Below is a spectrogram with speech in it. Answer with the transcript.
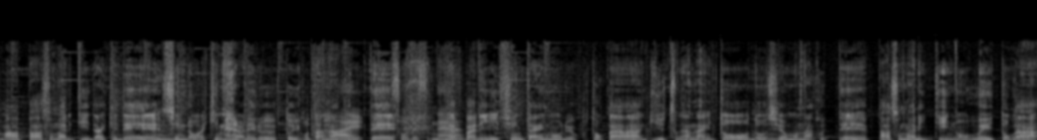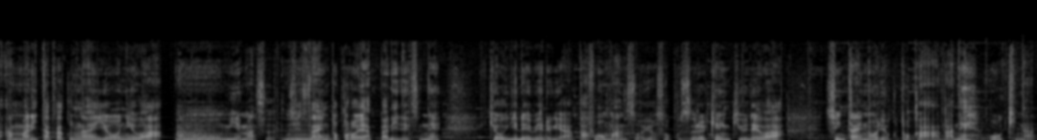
まあ、パーソナリティだけで進路が決められるということはなくって、はい、そうですね。やっぱり身体能力とか技術がないとどうしようもなくて、パーソナリティのウェイトがあんまり高くないようにはあの、うん。見えます。実際のところやっぱりですね競技レベルやパフォーマンスを予測する研究では身体能力とかがね大きな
